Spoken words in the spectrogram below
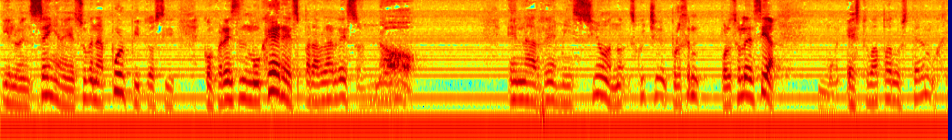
Y lo enseñan y suben a púlpitos y conferencias de mujeres para hablar de eso. No. En la remisión, no, escuchen, por eso, por eso le decía, esto va para usted, mujer.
